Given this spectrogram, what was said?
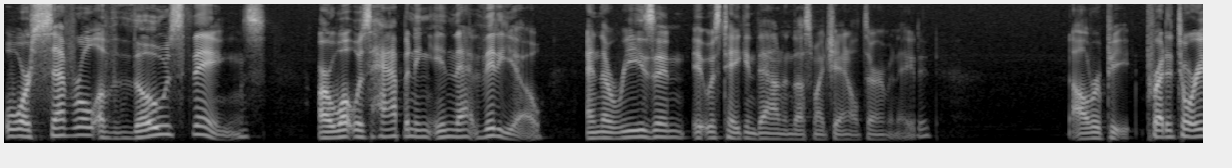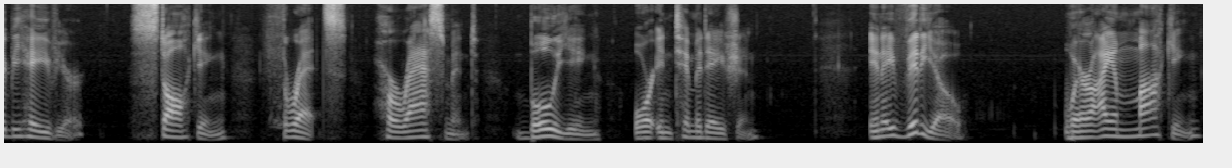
or several of those things are what was happening in that video and the reason it was taken down and thus my channel terminated. I'll repeat predatory behavior, stalking, threats, harassment, bullying, or intimidation in a video where I am mocking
